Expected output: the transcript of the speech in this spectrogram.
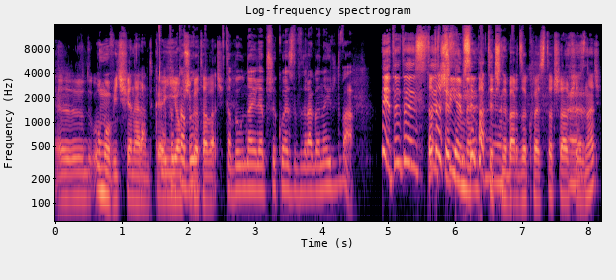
e, umówić się na randkę No i ją to był- przygotować. To był najlepszy quest w Dragon Age 2. Nie, to, to jest, To to też przyjemne. jest sympatyczny bardzo quest, to trzeba E, przyznać.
